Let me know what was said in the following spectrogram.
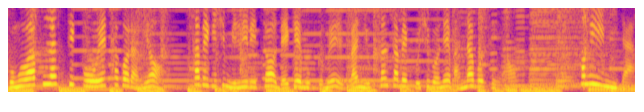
고무와 플라스틱 보호에 탁월하며 420ml 4개 묶음을 16,490원에 만나보세요. 3위입니다.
